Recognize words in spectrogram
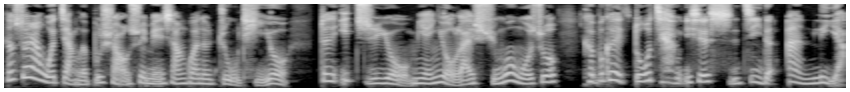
那虽然我讲了不少睡眠相关的主题哦，但是一直有棉友来询问我说，可不可以多讲一些实际的案例啊？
